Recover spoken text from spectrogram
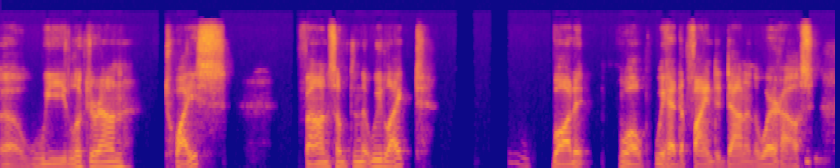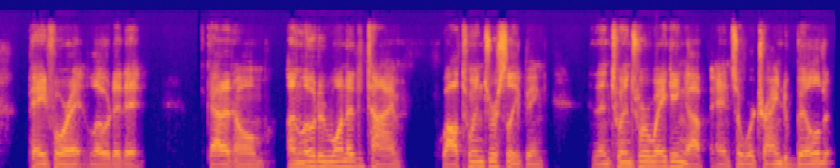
uh, we looked around twice, found something that we liked, bought it. Well, we had to find it down in the warehouse, paid for it, loaded it, got it home, unloaded one at a time while twins were sleeping. And then twins were waking up. And so we're trying to build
